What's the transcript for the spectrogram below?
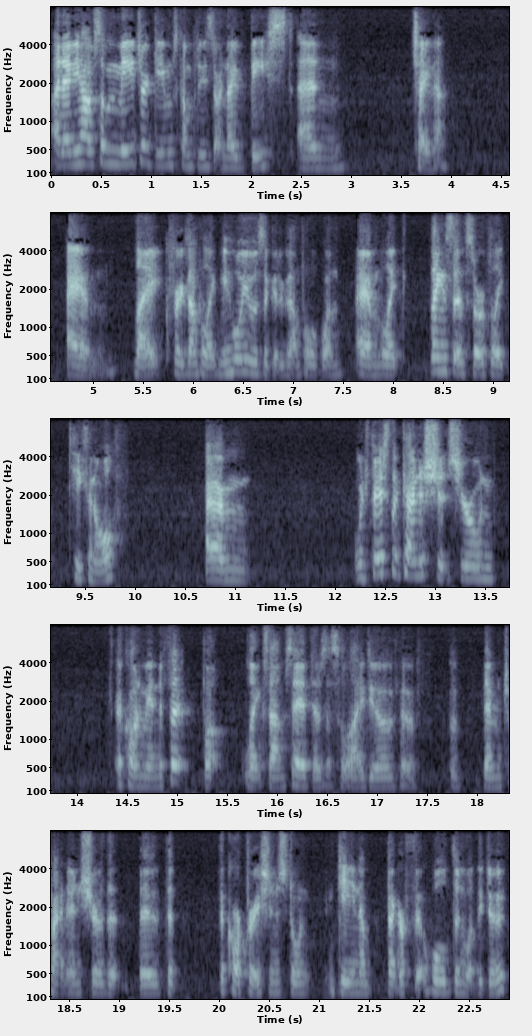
and then you have some major games companies that are now based in China. Um, like for example, like MiHoYo is a good example of one. Um, like things that have sort of like taken off. Um, which basically kind of shoots your own economy in the foot. But like Sam said, there's this whole idea of, of, of them trying to ensure that the, the the corporations don't gain a bigger foothold than what they do.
